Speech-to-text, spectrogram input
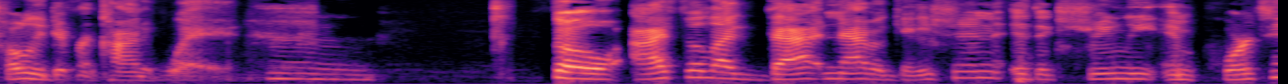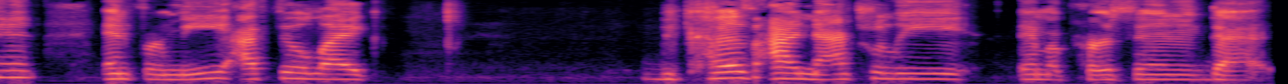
totally different kind of way. Mm. So I feel like that navigation is extremely important. And for me, I feel like because I naturally am a person that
